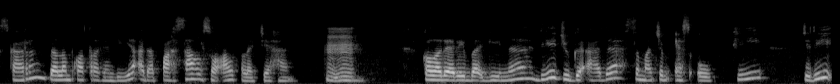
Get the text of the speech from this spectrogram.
sekarang dalam kontraknya dia ada pasal soal pelecehan Mm-mm. kalau dari Mbak Gina, dia juga ada semacam SOP. Jadi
